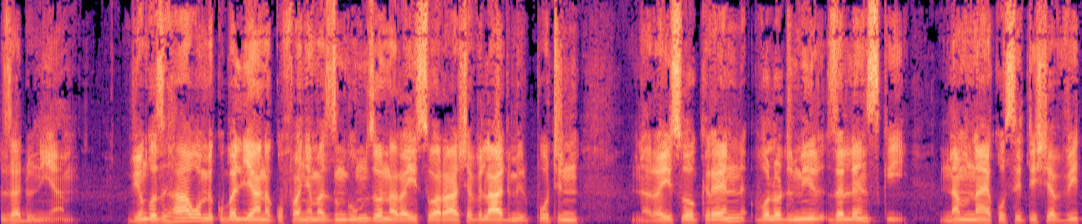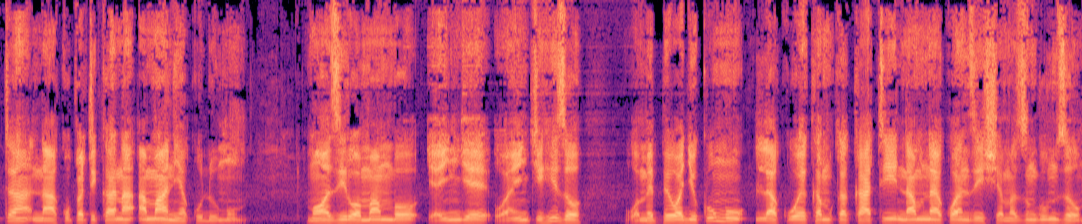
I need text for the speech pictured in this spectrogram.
za dunia. Viongozi hao wamekubaliana kufanya mazungumzo na rais wa Russia Vladimir Putin na rais wa Ukraine Volodymyr Zelensky namna ya kusitisha vita na kupatikana amani ya kudumu. Mawaziri wa mambo ya nje wa nchi hizo wamepewa jukumu la kuweka mkakati namna ya kuanzisha mazungumzo.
